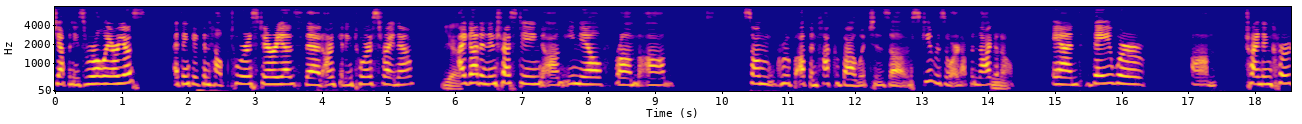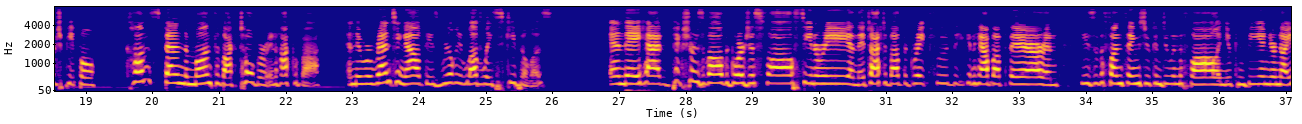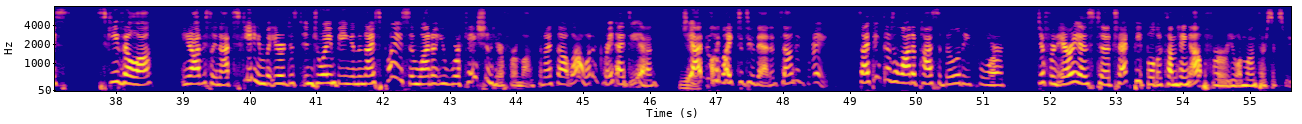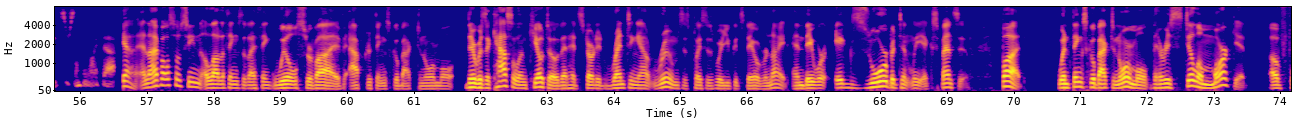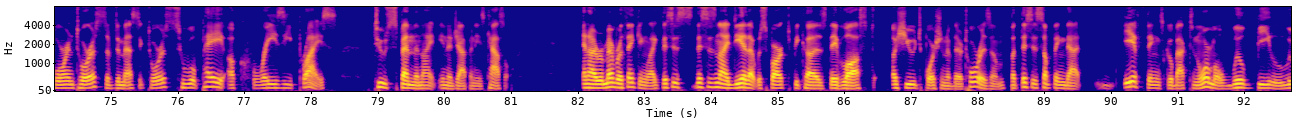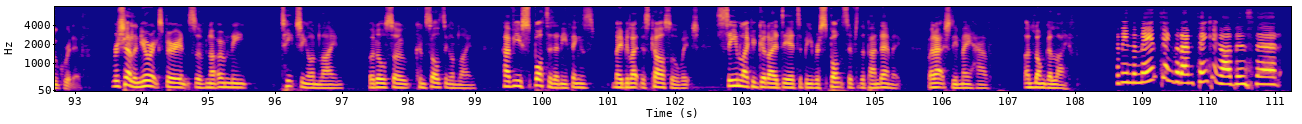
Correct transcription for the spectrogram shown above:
Japanese rural areas. I think it can help tourist areas that aren't getting tourists right now. yeah. I got an interesting um, email from um, some group up in Hakuba, which is a ski resort up in Nagano, and they were um, trying to encourage people come spend the month of October in Hakuba, and they were renting out these really lovely ski villas. And they had pictures of all the gorgeous fall scenery, and they talked about the great food that you can have up there, and these are the fun things you can do in the fall, and you can be in your nice ski villa. You're obviously not skiing, but you're just enjoying being in a nice place. And why don't you workation here for a month? And I thought, wow, what a great idea. And gee, I'd really like to do that. It sounded great. So I think there's a lot of possibility for different areas to attract people to come hang out for you know, a month or six weeks or something like that. Yeah, and I've also seen a lot of things that I think will survive after things go back to normal. There was a castle in Kyoto that had started renting out rooms as places where you could stay overnight, and they were exorbitantly expensive. But when things go back to normal, there is still a market of foreign tourists, of domestic tourists who will pay a crazy price to spend the night in a Japanese castle. And I remember thinking like this is this is an idea that was sparked because they've lost a huge portion of their tourism, but this is something that if things go back to normal will be lucrative. Rochelle, in your experience of not only teaching online but also consulting online, have you spotted any things maybe like this castle which seem like a good idea to be responsive to the pandemic but actually may have a longer life? I mean, the main thing that I'm thinking of is that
